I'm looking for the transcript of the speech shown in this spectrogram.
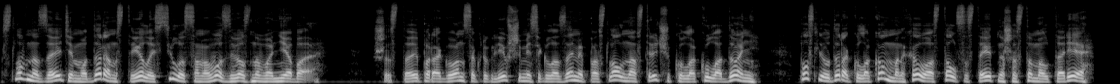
словно за этим ударом стояла сила самого звездного неба. Шестой парагон с округлившимися глазами послал навстречу кулаку ладонь. После удара кулаком Манхау остался стоять на шестом алтаре.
